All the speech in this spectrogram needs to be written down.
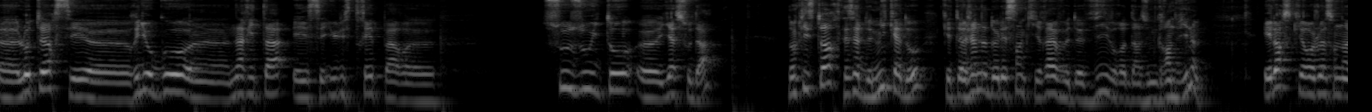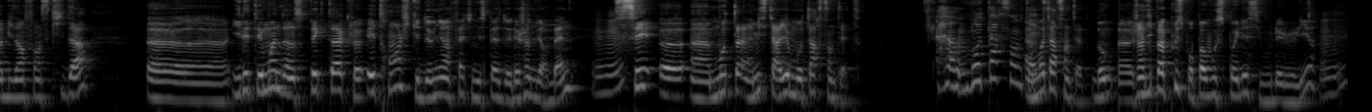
Euh, L'auteur c'est euh, Ryogo euh, Narita et c'est illustré par Suzuhito Yasuda. Donc l'histoire c'est celle de Mikado, qui est un jeune adolescent qui rêve de vivre dans une grande ville. Et lorsqu'il rejoint son habit d'enfance Kida, il est témoin d'un spectacle étrange qui est devenu en fait une espèce de légende urbaine. Mhm. C'est un, un mystérieux motard sans tête. Ah, Un motard sans tête. Un motard sans tête. Donc euh, j'en dis pas plus pour pas vous spoiler si vous voulez le lire. Mhm.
